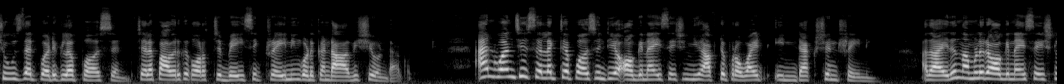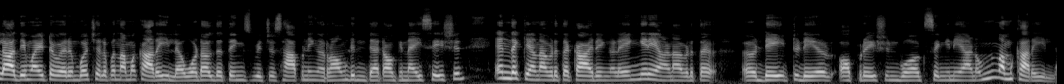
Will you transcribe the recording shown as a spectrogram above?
choose that particular person ചിലപ്പോൾ അവർക്ക് കുറച്ച് ബേസിക് ട്രെയിനിങ് കൊടുക്കേണ്ട ആവശ്യം ഉണ്ടാകും. And once you select a person to your organisation you have to provide induction training അതായത് നമ്മളൊരു ഓർഗനൈസേഷനിൽ ആദ്യമായിട്ട് വരുമ്പോൾ ചിലപ്പോൾ നമുക്കറിയില്ല what are the things which is happening around in that organisation എന്തൊക്കെയാണ് അവിടുത്തെ കാര്യങ്ങൾ എങ്ങനെയാണ് അവിടുത്തെ day to day operation works എങ്ങനെയാണ് ഒന്നും നമുക്കറിയില്ല.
